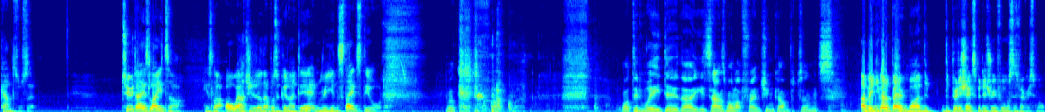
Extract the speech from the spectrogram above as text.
cancels it. Two days later, he's like, oh, actually, no, that was a good idea, and reinstates the order. What the fuck, man? What did we do though? It sounds more like French incompetence. I mean, you've got to bear in mind the, the British Expeditionary Force is very small.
